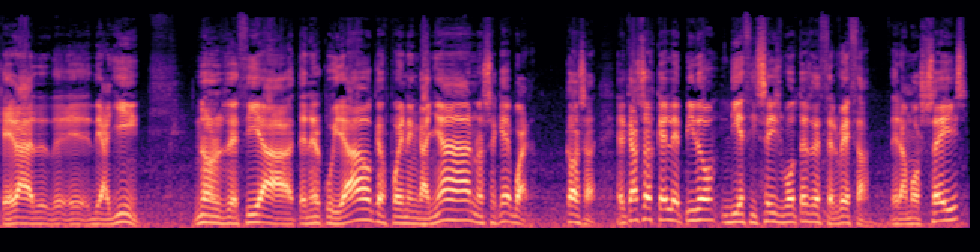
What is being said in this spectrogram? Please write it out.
que era de, de, allí, nos decía tener cuidado, que os pueden engañar, no sé qué. Bueno, cosas. El caso es que le pido 16 botes de cerveza. Éramos 6,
